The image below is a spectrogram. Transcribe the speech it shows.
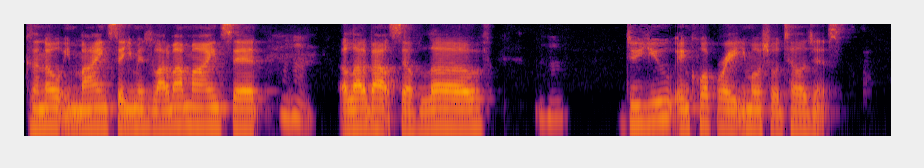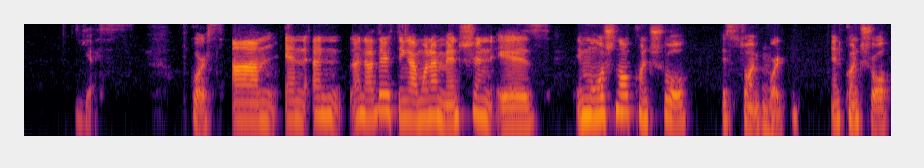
Because I know in mindset, you mentioned a lot about mindset, mm-hmm. a lot about self-love. Mm-hmm. Do you incorporate emotional intelligence Yes, of course. Um, and and another thing I want to mention is emotional control is so mm-hmm. important. Mm. And control.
